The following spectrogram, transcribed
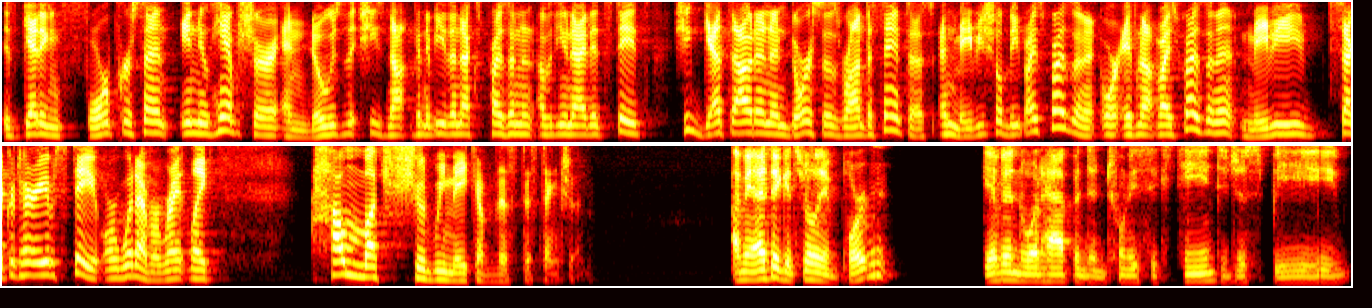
is getting 4% in New Hampshire and knows that she's not going to be the next president of the United States, she gets out and endorses Ron DeSantis, and maybe she'll be vice president, or if not vice president, maybe secretary of state or whatever, right? Like, how much should we make of this distinction? I mean, I think it's really important. given what happened in 2016, to just be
